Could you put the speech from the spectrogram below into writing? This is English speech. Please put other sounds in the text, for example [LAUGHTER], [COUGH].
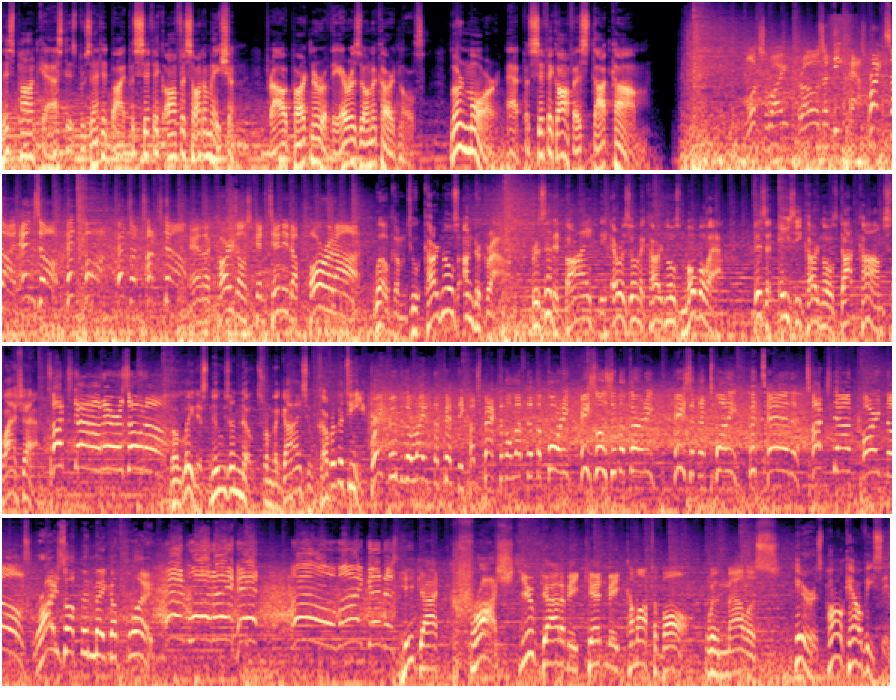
This podcast is presented by Pacific Office Automation, proud partner of the Arizona Cardinals. Learn more at pacificoffice.com. Looks right, throws a deep pass, right side, end zone. It's caught. It's a touchdown. And the Cardinals continue to pour it on. Welcome to Cardinals Underground, presented by the Arizona Cardinals mobile app. Visit azcardinals.com slash app. Touchdown, Arizona! The latest news and notes from the guys who cover the team. Great move to the right at the 50, cuts back to the left at the 40. He's loose at the 30. He's at the 20, the 10. Touchdown, Cardinals! Rise up and make a play. And what a hit! Oh, my goodness. He got crushed. You've got to be kidding me. Come off the ball with malice. Here's Paul Calvisi.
